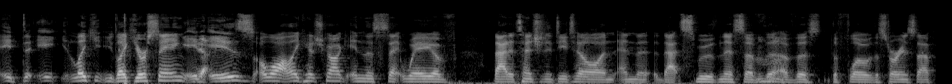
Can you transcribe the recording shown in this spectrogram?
it, it like you like you're saying it is Yeah. a lot like hitchcock in the way of that attention to detail and and the, that smoothness of the Mm-hmm. of the the flow of the story and stuff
